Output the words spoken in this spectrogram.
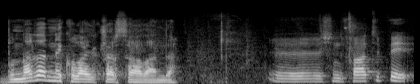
Bunlarda ne kolaylıklar sağlandı? Ee, şimdi Fatih Bey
